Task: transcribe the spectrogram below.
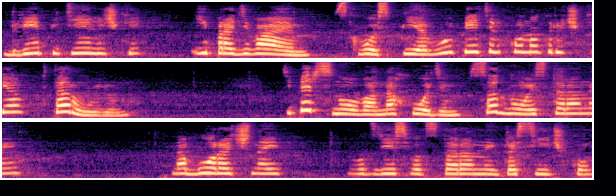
две петелечки и продеваем сквозь первую петельку на крючке вторую. Теперь снова находим с одной стороны наборочной, вот здесь вот стороны косичку,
